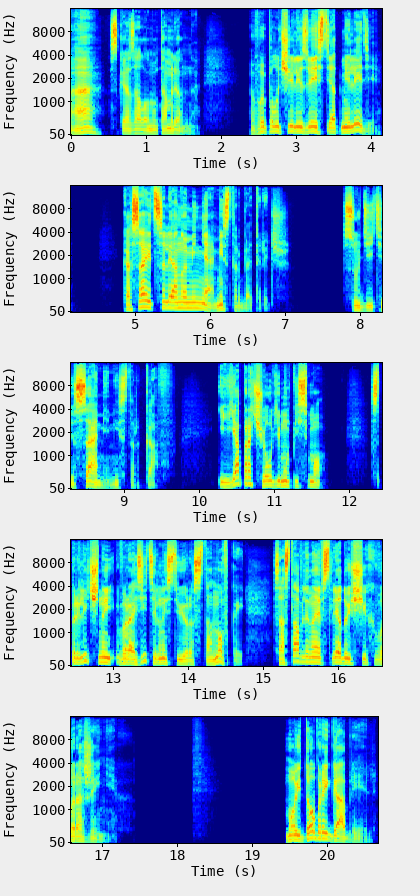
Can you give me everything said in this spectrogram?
«А», — сказал он утомленно, — «вы получили известие от Миледи? Касается ли оно меня, мистер Беттеридж?» «Судите сами, мистер Кафф». И я прочел ему письмо с приличной выразительностью и расстановкой, составленное в следующих выражениях. «Мой добрый Габриэль,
